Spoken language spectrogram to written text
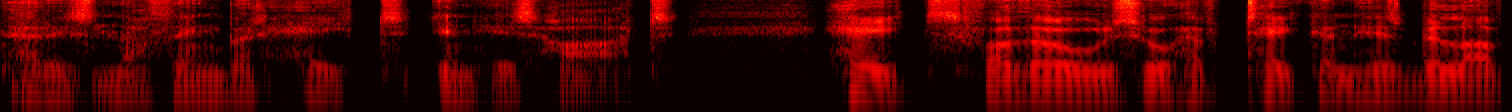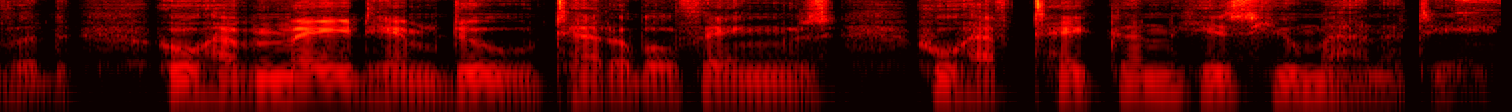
There is nothing but hate in his heart. Hate for those who have taken his beloved, who have made him do terrible things, who have taken his humanity.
